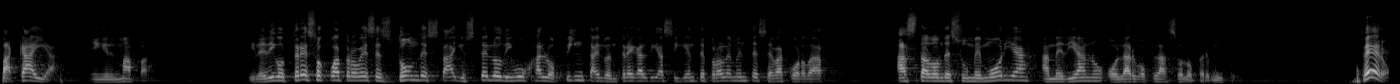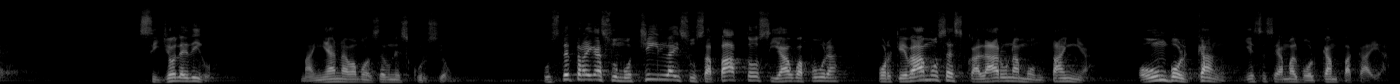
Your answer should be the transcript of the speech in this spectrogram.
Pacaya en el mapa, y le digo tres o cuatro veces dónde está y usted lo dibuja, lo pinta y lo entrega al día siguiente, probablemente se va a acordar hasta donde su memoria a mediano o largo plazo lo permite. Pero, si yo le digo, mañana vamos a hacer una excursión, usted traiga su mochila y sus zapatos y agua pura, porque vamos a escalar una montaña o un volcán, y ese se llama el volcán Pacaya.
